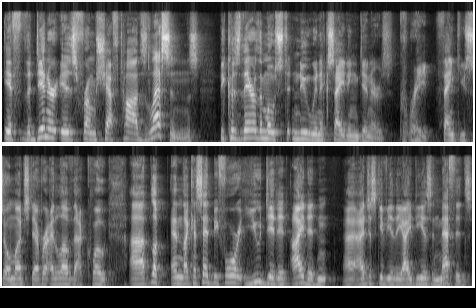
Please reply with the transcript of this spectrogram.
if the dinner is from Chef Todd's lessons because they're the most new and exciting dinners. Great. Thank you so much, Deborah. I love that quote. Uh, look, and like I said before, you did it, I didn't. I just give you the ideas and methods.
